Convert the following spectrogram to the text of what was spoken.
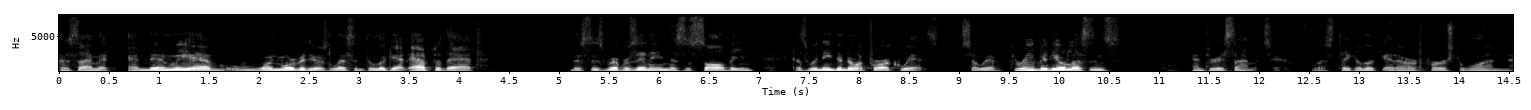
assignment, and then we have one more video lesson to look at after that. This is representing, this is solving, because we need to know it for our quiz. So we have three video lessons and three assignments here. So let's take a look at our first one.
